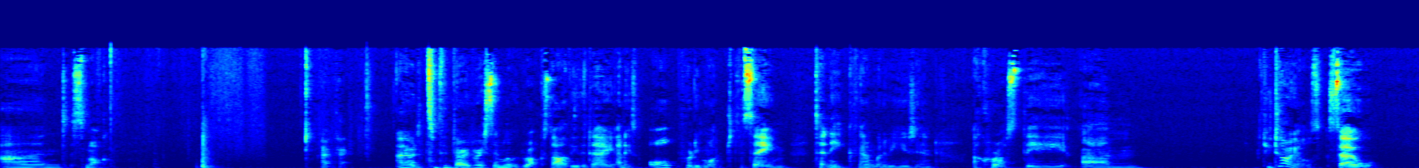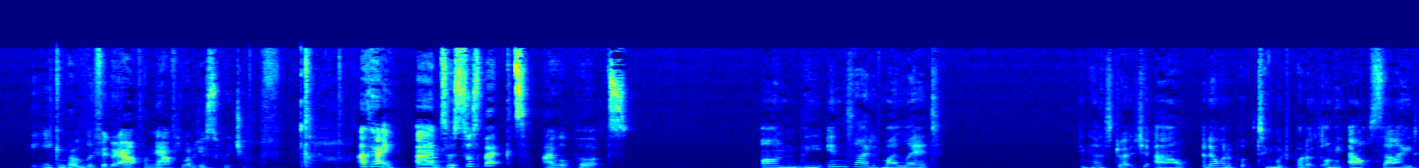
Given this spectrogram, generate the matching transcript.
and Smog. Okay. I know I did something very, very similar with Rockstar the other day, and it's all pretty much the same technique that I'm going to be using across the um, tutorials. So you can probably figure it out from now if you want to just switch off. Okay, um, so Suspect I will put on the inside of my lid and kind of stretch it out. I don't want to put too much product on the outside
